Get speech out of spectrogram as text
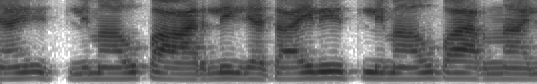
ഞാൻ ഇഡ്ഡലി മാവ് പാരലില്ല കേട്ടോ അതിൽ ഇഡ്ഡലി മാവ് പാർന്നാൽ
